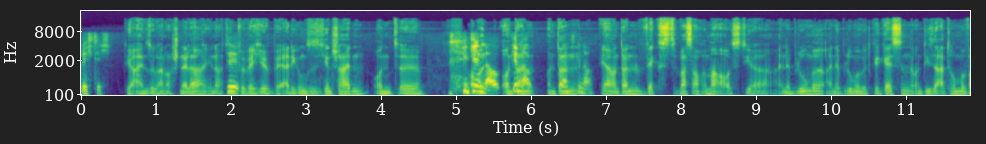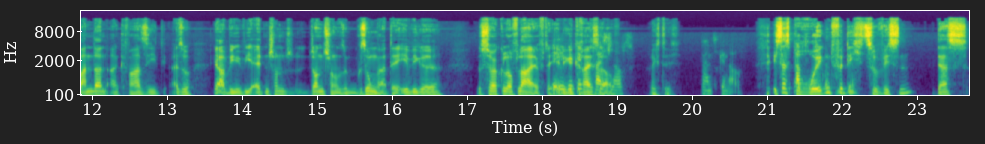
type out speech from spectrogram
Richtig. Die einen sogar noch schneller, je nachdem, für welche Beerdigung sie sich entscheiden. Und, äh, genau, und genau. Dann, und dann, genau. Ja, und dann wächst was auch immer aus dir. Eine Blume, eine Blume wird gegessen und diese Atome wandern quasi, also ja, wie, wie Elton John, John schon so gesungen hat, der ewige The Circle of Life, der, der ewige, ewige Kreislauf. Kreislauf. Richtig. Ganz genau. Ist das beruhigend für dich zu wissen, dass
